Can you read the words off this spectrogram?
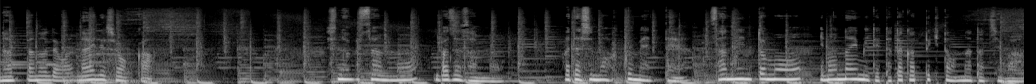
なったのではないでしょうか。しのぶさんもバズさんも私も含めて3人ともいろんな意味で戦ってきた女たちは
